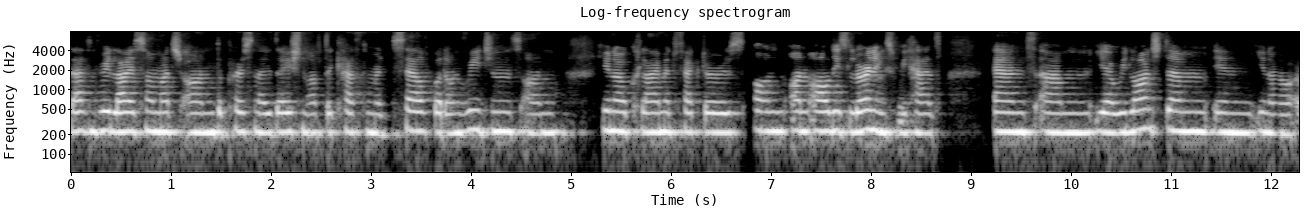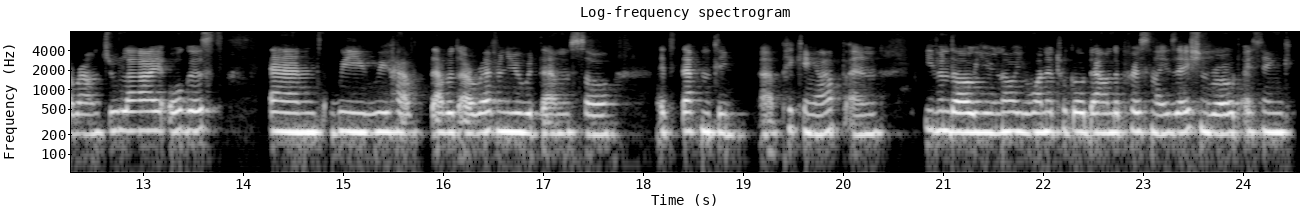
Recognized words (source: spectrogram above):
Doesn't rely so much on the personalization of the customer itself but on regions on you know climate factors on on all these learnings we had. And um, yeah we launched them in you know around july august and we we have doubled our revenue with them. So it's definitely uh, picking up. And even though you know you wanted to go down the personalization road i think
